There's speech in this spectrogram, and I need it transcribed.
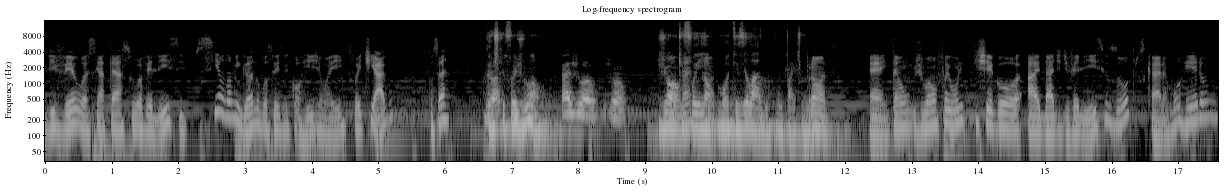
viveu assim até a sua velhice, se eu não me engano, vocês me corrijam aí, foi Tiago, tô certo? Eu acho que foi João. Ah, João, João. João, que né? foi Pronto. morto exilado em Patmos. Pronto. É, então João foi o único que chegou à idade de velhice, os outros, cara, morreram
